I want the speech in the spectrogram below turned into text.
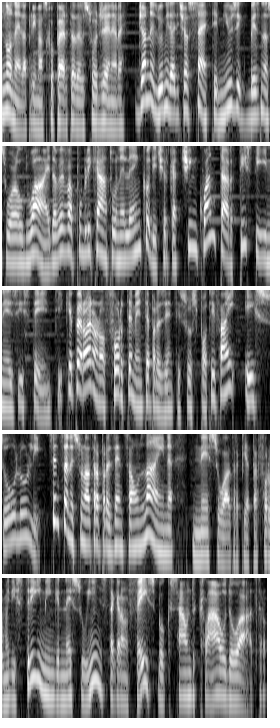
non è la prima scoperta del suo genere. Già nel 2017 Music Business Worldwide aveva pubblicato un elenco di circa 50 artisti inesistenti che però erano fortemente presenti su Spotify e solo lì, senza nessun'altra presenza online, né su altre piattaforme di streaming, né su Instagram, Facebook, SoundCloud o altro.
